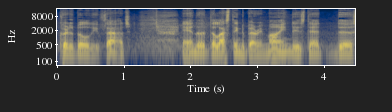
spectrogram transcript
credibility of that. And the, the last thing to bear in mind is that the,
